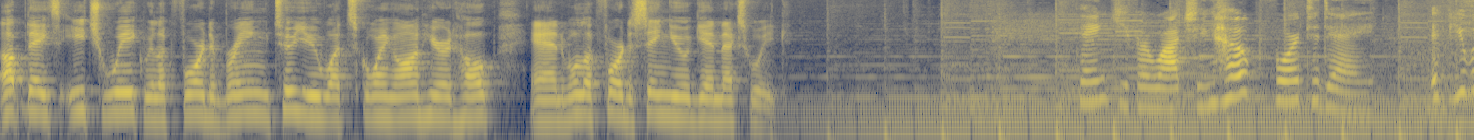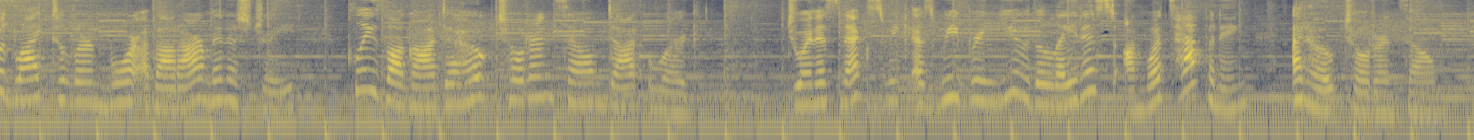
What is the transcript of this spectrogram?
updates each week. We look forward to bringing to you what's going on here at Hope, and we'll look forward to seeing you again next week. Thank you for watching Hope for Today. If you would like to learn more about our ministry, please log on to hopechildren'shome.org. Join us next week as we bring you the latest on what's happening at Hope Children's Home.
